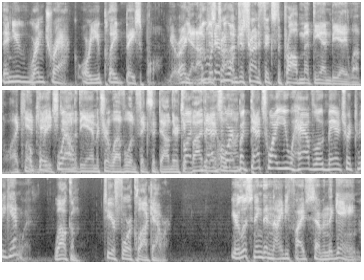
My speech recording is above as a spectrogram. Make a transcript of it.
then you run track or you play baseball. Again, I'm just, try- I'm just trying to fix the problem at the NBA level. I can't Okay, reach well- down to the amateur level and fix it down there too. By the way, hold where, on. but that's why you have load management to begin with. Welcome to your four o'clock hour. You're listening to 95.7 The Game,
